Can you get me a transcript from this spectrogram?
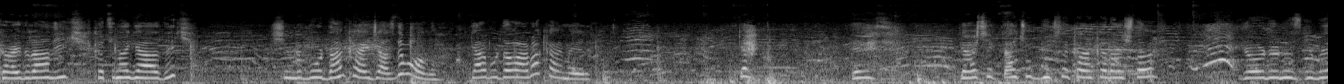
Kaydırağın ilk katına geldik. Şimdi buradan kayacağız değil mi oğlum? Gel burada var bak kayma yeri. Gel. Evet. Gerçekten çok yüksek arkadaşlar. Gördüğünüz gibi.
